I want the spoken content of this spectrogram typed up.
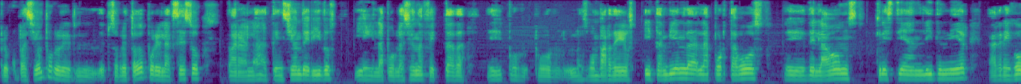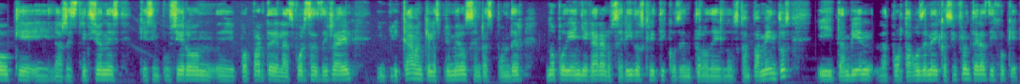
preocupación por el, sobre todo por el acceso para la atención de heridos y la población afectada eh, por, los bombardeos. Y también la, portavoz eh, de la OMS Christian Lidenier agregó que eh, las restricciones que se impusieron eh, por parte de las fuerzas de Israel implicaban que los primeros en responder no podían llegar a los heridos críticos dentro de los campamentos y también la portavoz de Médicos Sin Fronteras dijo que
